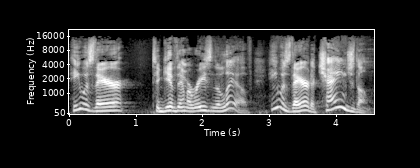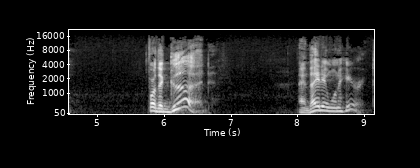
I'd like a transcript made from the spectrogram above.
He was there to give them a reason to live. He was there to change them for the good and they didn't want to hear it.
